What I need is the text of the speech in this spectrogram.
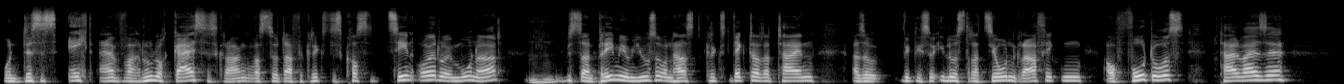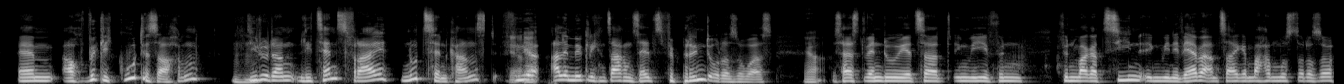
Und das ist echt einfach nur noch geisteskrank, was du dafür kriegst. Das kostet 10 Euro im Monat. Mhm. Du bist dann Premium-User und hast, kriegst Vektordateien, also wirklich so Illustrationen, Grafiken, auch Fotos teilweise. Ähm, auch wirklich gute Sachen, Mhm. die du dann lizenzfrei nutzen kannst für Ja. alle möglichen Sachen, selbst für Print oder sowas. Ja. Das heißt, wenn du jetzt halt irgendwie für ein, für ein Magazin irgendwie eine Werbeanzeige machen musst oder so,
